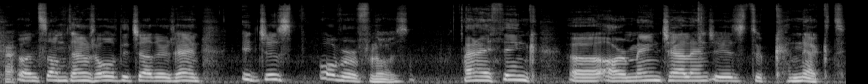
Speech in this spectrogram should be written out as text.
and sometimes hold each other's hand. It just overflows, and I think uh, our main challenge is to connect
